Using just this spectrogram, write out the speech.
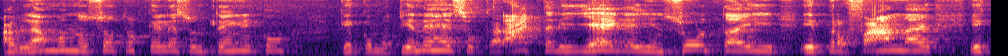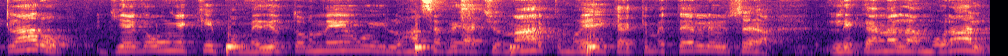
hablamos nosotros que él es un técnico que como tiene su carácter y llega y insulta y, profana y claro, llega un equipo en medio torneo y los hace reaccionar como hey, que hay que meterle, o sea, le gana la moral,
